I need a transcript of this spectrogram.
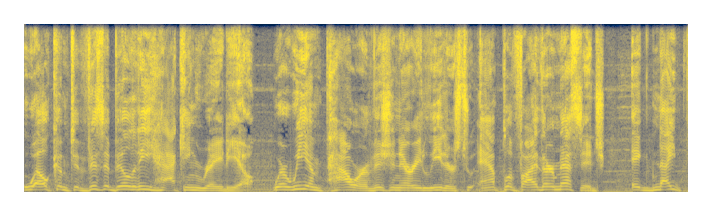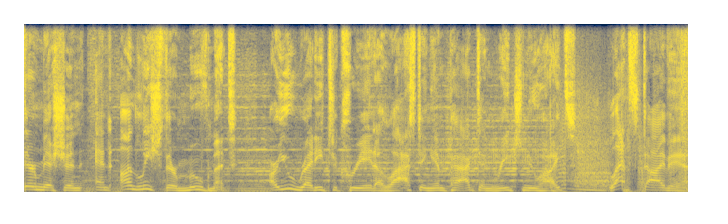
Welcome to Visibility Hacking Radio, where we empower visionary leaders to amplify their message, ignite their mission, and unleash their movement. Are you ready to create a lasting impact and reach new heights? Let's dive in.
